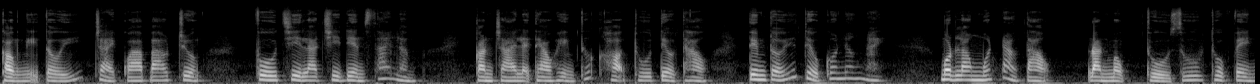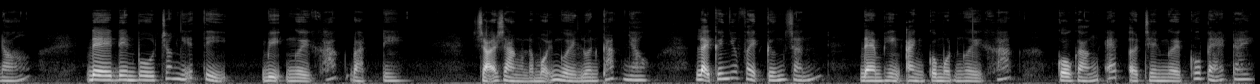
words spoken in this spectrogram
Không nghĩ tới trải qua bao trường, Phù chỉ là chỉ điểm sai lầm. Con trai lại theo hình thức họ thu tiểu thảo, tìm tới tiểu cô nương này. Một lòng muốn đào tạo, đoàn mộc thủ du thuộc về nó, để đền bù cho nghĩa tỷ bị người khác đoạt đi. Rõ ràng là mỗi người luôn khác nhau, lại cứ như vậy cứng rắn, đem hình ảnh của một người khác cố gắng ép ở trên người cô bé đây,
